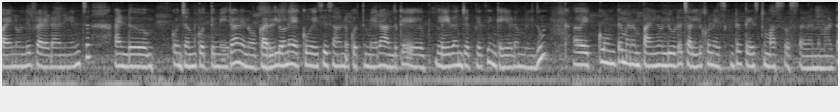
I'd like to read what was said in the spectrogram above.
పైనుండి ఫ్రైడ్ ఆనియన్స్ అండ్ కొంచెం కొత్తిమీర నేను కర్రీలోనే ఎక్కువ వేసేసాను కొత్తిమీర అందుకే లేదని చెప్పేసి ఇంకా వేయడం లేదు. ఎక్కువ ఉంటే మనం పైనుండి కూడా చల్లుకొని వేసుకుంటే టేస్ట్ మస్తు వస్తుంది అన్నమాట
